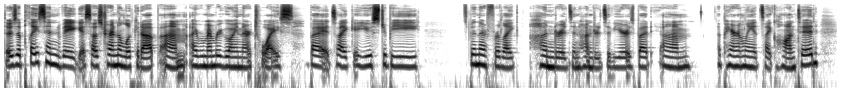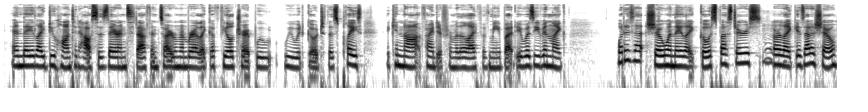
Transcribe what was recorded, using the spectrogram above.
There's a place in Vegas. I was trying to look it up. Um, I remember going there twice, but it's like it used to be. It's been there for like hundreds and hundreds of years, but um, apparently it's like haunted, and they like do haunted houses there and stuff. And so I remember like a field trip, we we would go to this place. I cannot find it from the life of me, but it was even like, what is that show when they like Ghostbusters or like is that a show?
